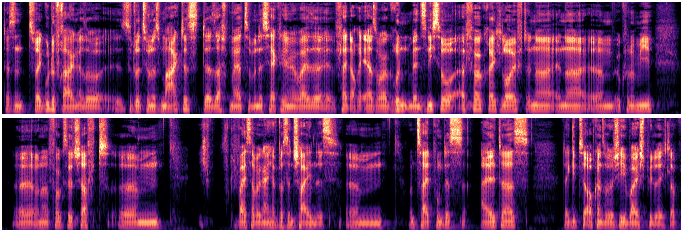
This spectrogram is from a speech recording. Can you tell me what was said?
Das sind zwei gute Fragen. Also Situation des Marktes, da sagt man ja zumindest herkömmlicherweise äh, vielleicht auch eher sogar gründen, wenn es nicht so erfolgreich läuft in der, in der ähm, Ökonomie äh, und der Volkswirtschaft. Ähm, ich weiß aber gar nicht, ob das entscheidend ist. Ähm, und Zeitpunkt des Alters, da gibt's ja auch ganz unterschiedliche Beispiele. Ich glaube,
